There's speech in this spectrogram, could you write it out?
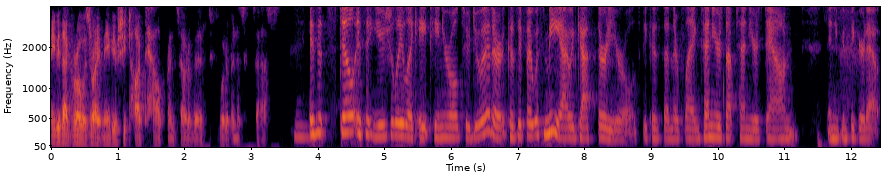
maybe that girl was right. Maybe if she talked Hal Prince out of it, it would have been a success. Is it still? Is it usually like eighteen year olds who do it, or because if it was me, I would cast thirty year olds because then they're playing ten years up, ten years down, and you can figure it out.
